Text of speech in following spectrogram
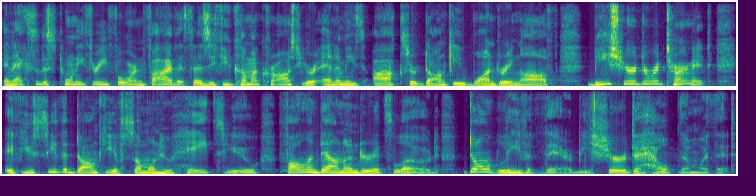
In Exodus 23 4 and 5, it says, If you come across your enemy's ox or donkey wandering off, be sure to return it. If you see the donkey of someone who hates you fallen down under its load, don't leave it there. Be sure to help them with it.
